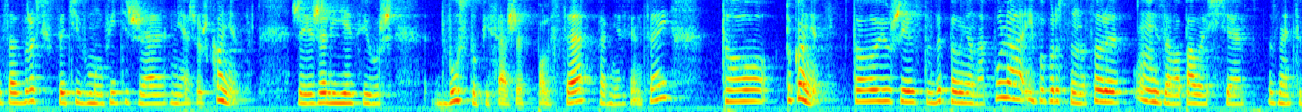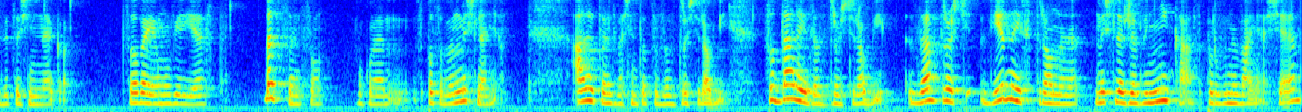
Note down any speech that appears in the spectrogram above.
Zazdrość chce ci wmówić, że nie, że już koniec, że jeżeli jest już 200 pisarzy w Polsce, pewnie jest więcej, to, to koniec. To już jest wypełniona pula i po prostu, no sorry, nie załapałeś się, znajdź sobie coś innego. Co, tak jak mówię, jest bez sensu w ogóle sposobem myślenia. Ale to jest właśnie to, co zazdrość robi. Co dalej zazdrość robi? Zazdrość z jednej strony myślę, że wynika z porównywania się,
